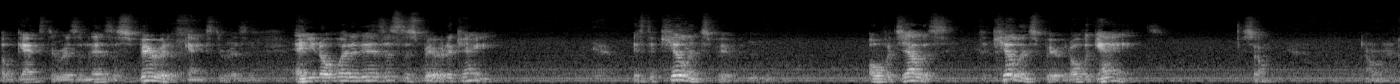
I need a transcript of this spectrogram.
of gangsterism, there's a spirit of gangsterism. And you know what it is? It's the spirit of Cain. It's the killing spirit over jealousy, the killing spirit over gangs. So, all right.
